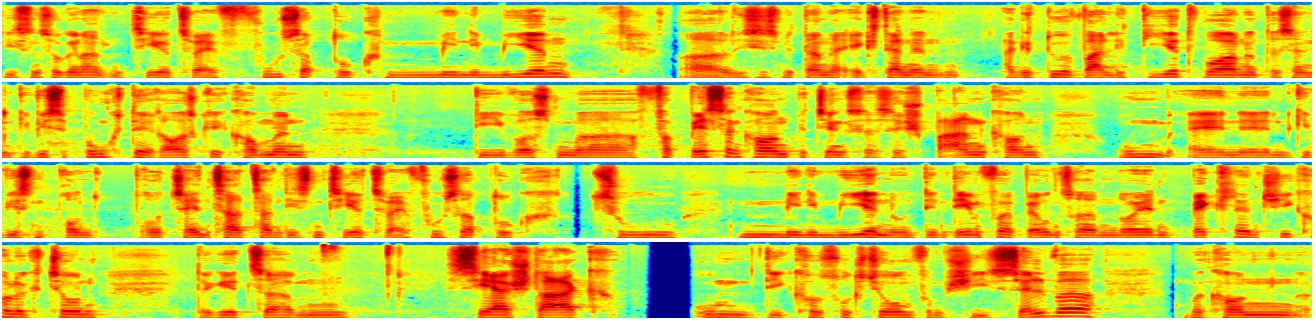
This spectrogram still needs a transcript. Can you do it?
diesen sogenannten CO2-Fußabdruck minimieren. Äh, es ist mit einer externen Agentur validiert worden und da sind gewisse Punkte rausgekommen, die was man verbessern kann bzw. sparen kann, um einen gewissen Prozentsatz an diesen CO2-Fußabdruck zu minimieren. Und in dem Fall bei unserer neuen Backland-Ski-Kollektion, da geht es ähm, sehr stark um die Konstruktion vom Ski selber. Man kann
